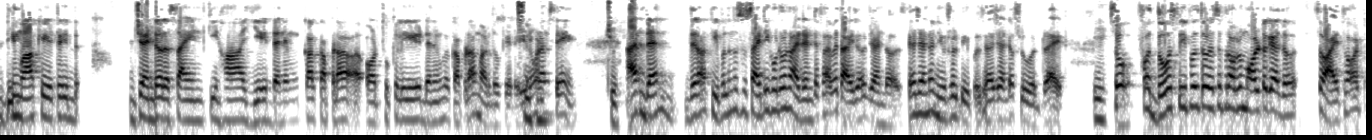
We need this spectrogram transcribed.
demarcated gender assigned की हाँ ये डेनिम का कपड़ा औरतों के लिए डेनिम का कपड़ा मर्दों के लिए। You am saying and then there are people in the society identify with I genders gender neutral people gender fluid right so for those people तो is a problem all together so I thought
